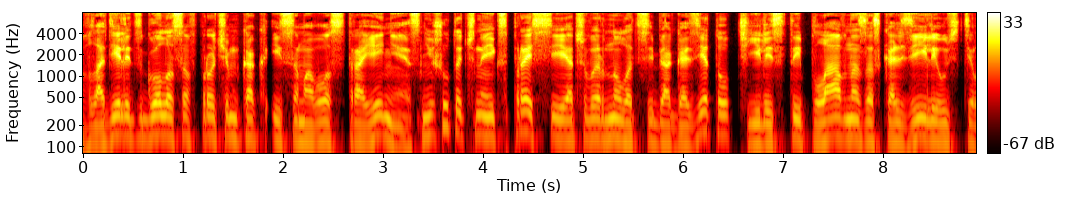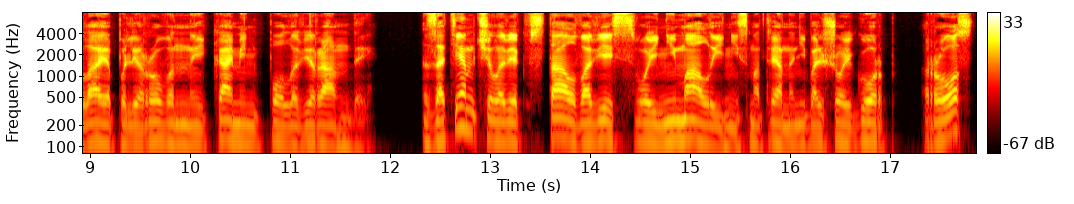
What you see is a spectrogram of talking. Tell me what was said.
Владелец голоса, впрочем, как и самого строения, с нешуточной экспрессией отшвырнул от себя газету, чьи листы плавно заскользили, устилая полированный камень пола веранды. Затем человек встал во весь свой немалый, несмотря на небольшой горб, рост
